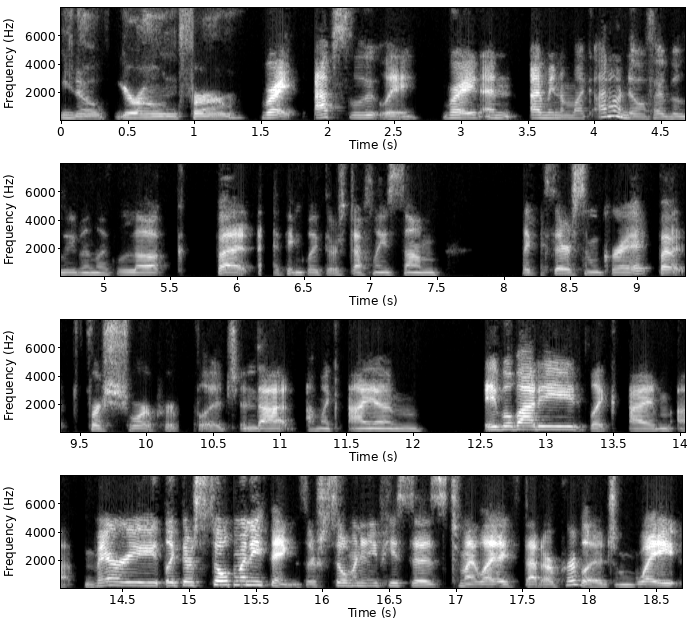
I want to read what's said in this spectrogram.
you know your own firm. Right. Absolutely. Right. And i mean i'm like i don't know if i believe in like luck but i think like there's definitely some like there's some grit but for sure privilege and that i'm like i am able-bodied like i'm uh, married like there's so many things. There's so many pieces to my life that are privileged and white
